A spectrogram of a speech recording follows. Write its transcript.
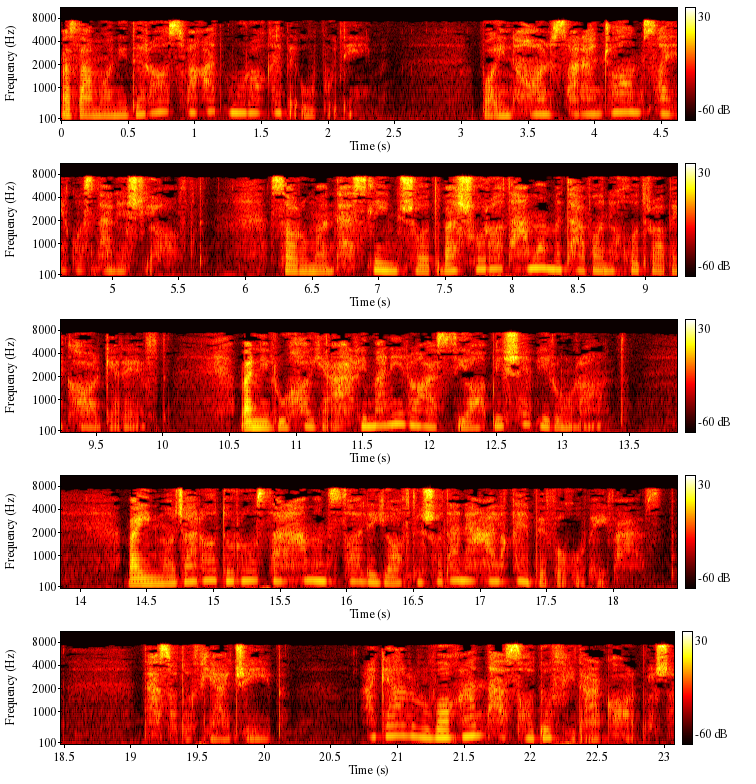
و زمانی دراز فقط مراقب او بودیم. با این حال سرانجام سایه گسترش یافت. سارومان تسلیم شد و شورا تمام توان خود را به کار گرفت و نیروهای اهریمنی را از سیاه بیشه بیرون راند. و این ماجرا درست در همان سال یافته شدن حلقه به وقوع پیوست. تصادفی عجیب. اگر واقعا تصادفی در کار باشد.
